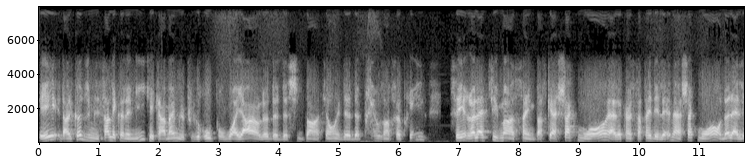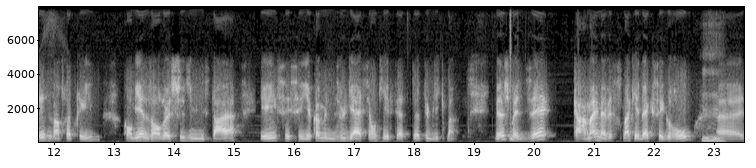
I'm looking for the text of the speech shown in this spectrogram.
Et dans le cas du ministère de l'Économie, qui est quand même le plus gros pourvoyeur là, de, subventions et de, prêts aux entreprises, c'est relativement simple parce qu'à chaque mois, avec un certain délai, mais à chaque mois, on a la liste des entreprises, combien elles ont reçu du ministère, et il y a comme une divulgation qui est faite euh, publiquement. Mais là, je me disais, quand même, Investissement Québec, c'est gros. Mhm. Euh,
